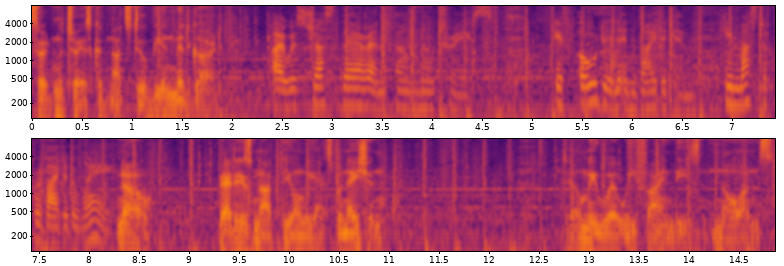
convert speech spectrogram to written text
We are certain Atreus could not still be in Midgard. I was just there and found no trace. If Odin invited him, he must have provided a way. No, that is not the only explanation. Tell me where we find these Norns.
